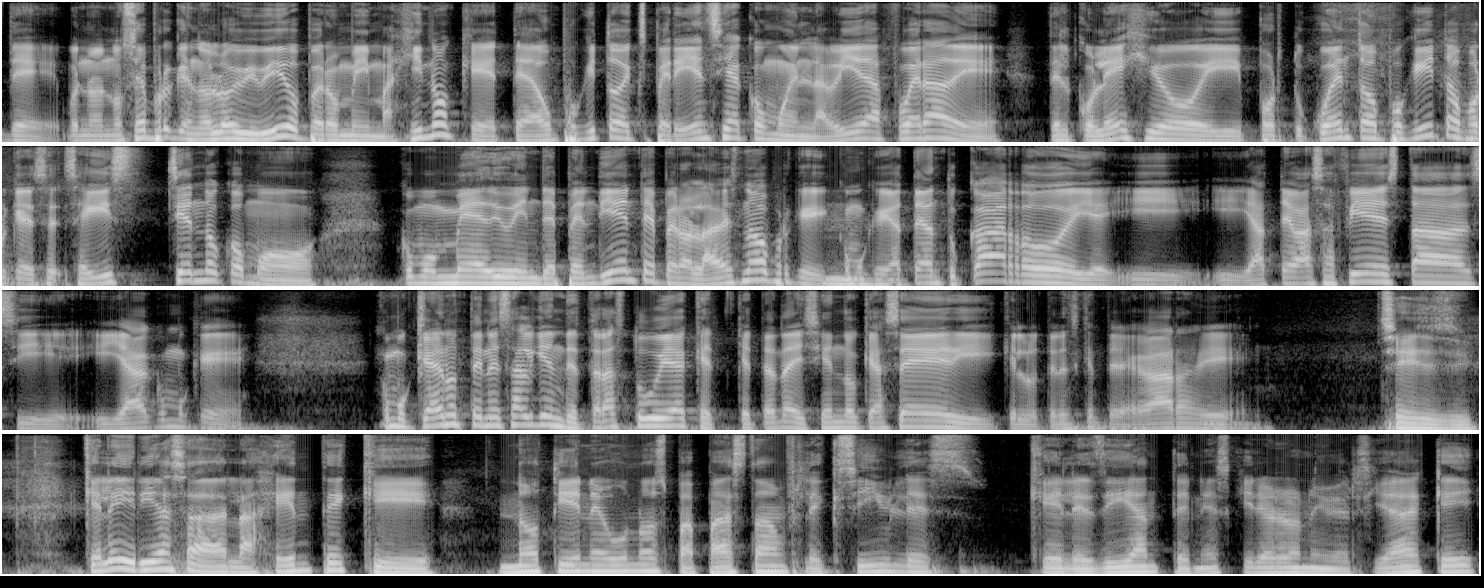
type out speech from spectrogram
de, bueno, no sé porque no lo he vivido, pero me imagino que te da un poquito de experiencia como en la vida fuera de, del colegio y por tu cuenta un poquito, porque se- seguís siendo como, como medio independiente, pero a la vez no, porque como que ya te dan tu carro y, y- y ya te vas a fiestas y, y ya como que como que ya no tenés a alguien detrás tuya que, que te anda diciendo qué hacer y que lo tienes que entregar. eh. Sí, sí, sí. ¿Qué le dirías a la gente que no tiene unos papás tan flexibles que les digan tenés que ir a la universidad? ¿Qué,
